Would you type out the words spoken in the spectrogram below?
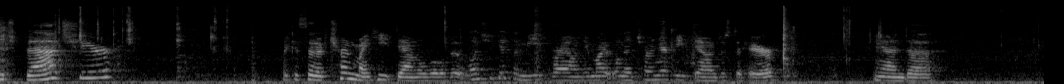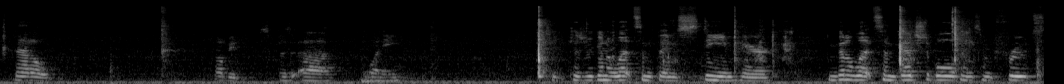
each batch here, like I said, I've turned my heat down a little bit. Once you get the meat brown, you might want to turn your heat down just a hair, and uh, that'll, be uh, plenty, because you're going to let some things steam here. I'm going to let some vegetables and some fruits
